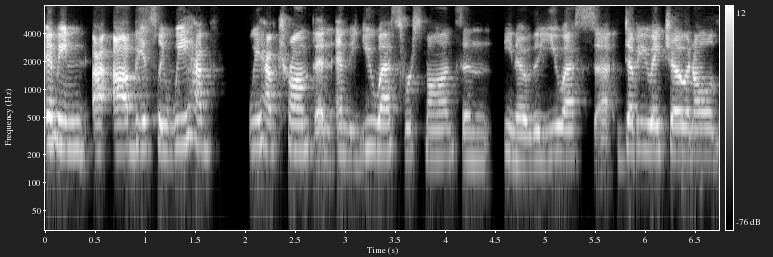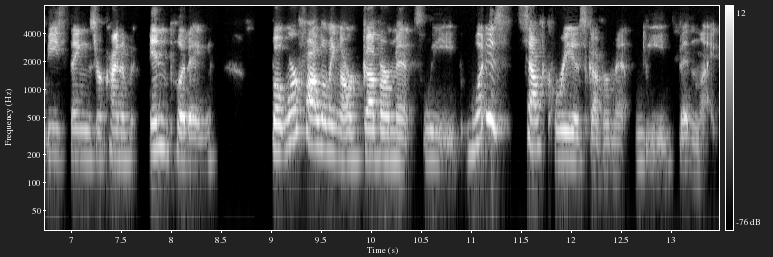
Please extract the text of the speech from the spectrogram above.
I mean, obviously, we have we have Trump and, and the U.S. response, and you know the U.S. Uh, WHO and all of these things are kind of inputting, but we're following our government's lead. What has South Korea's government lead been like?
